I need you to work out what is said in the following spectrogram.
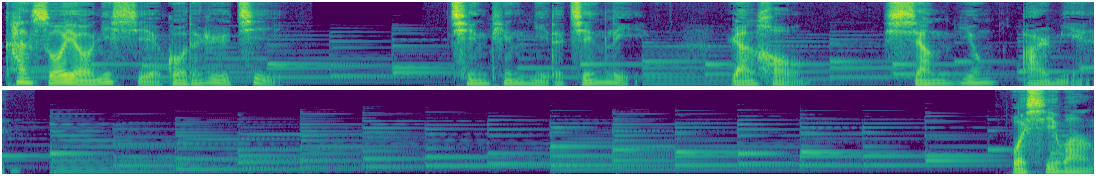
看所有你写过的日记，倾听你的经历，然后相拥而眠。我希望。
